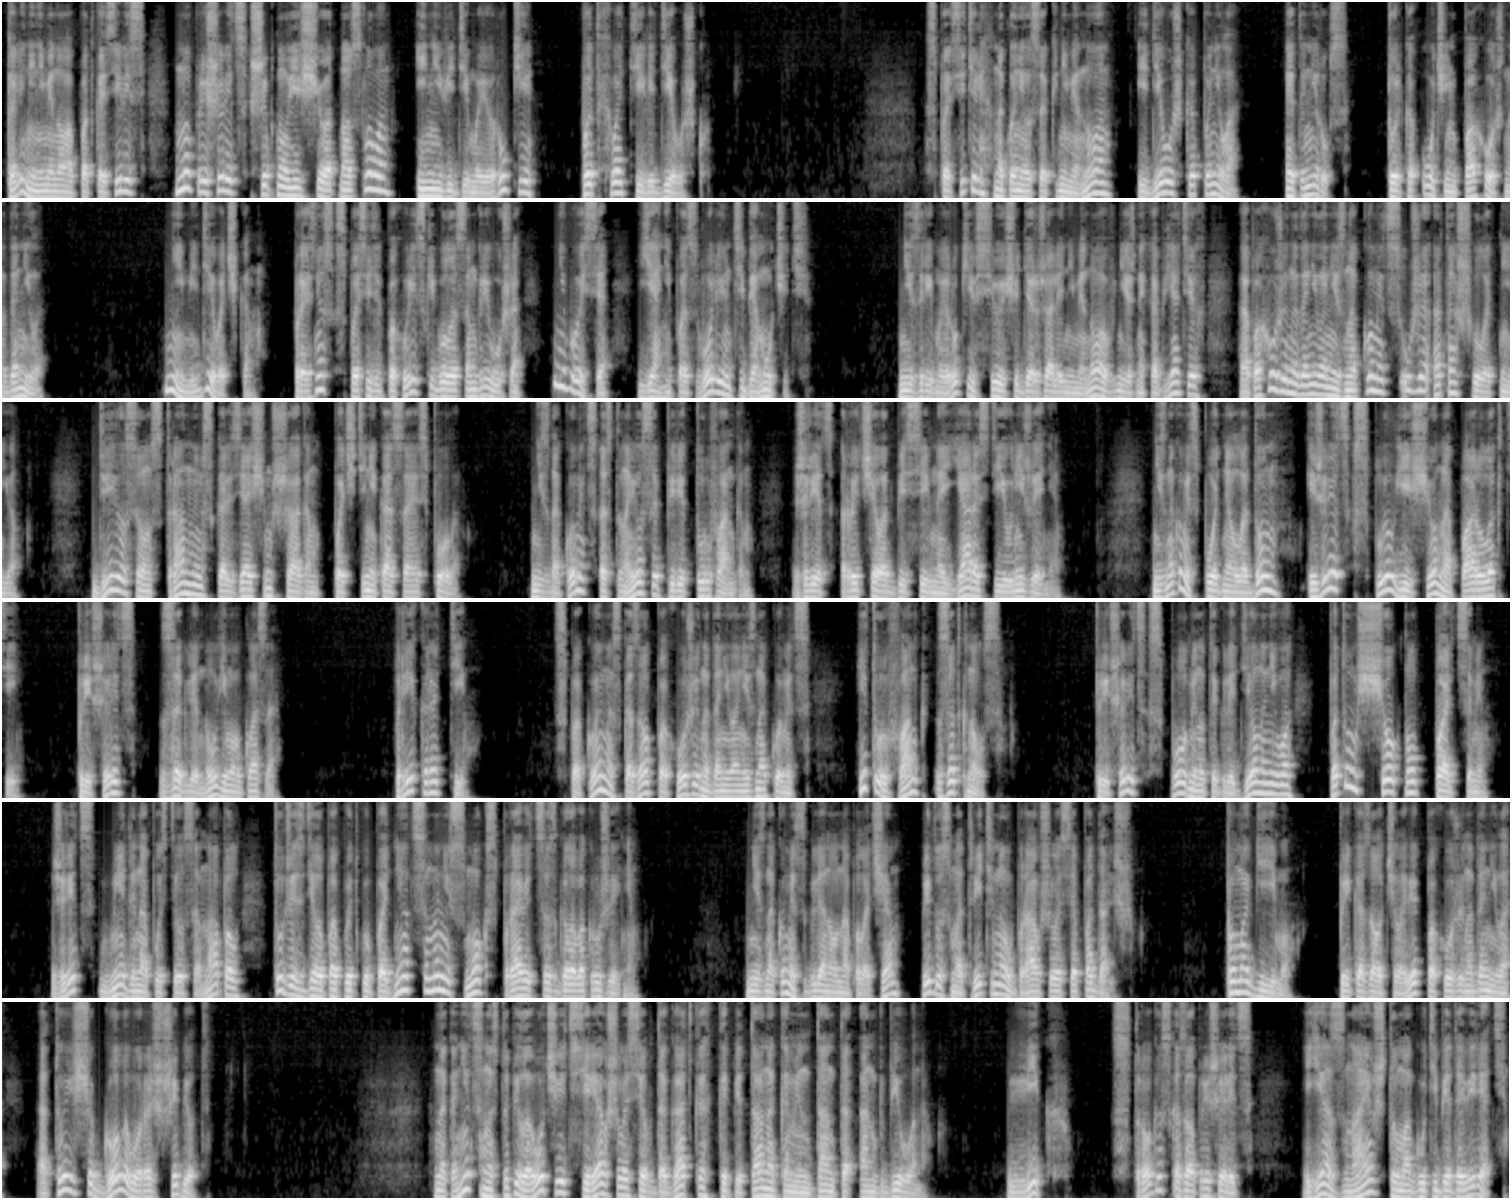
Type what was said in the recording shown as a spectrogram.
Колени неминуемо подкосились, но пришелец шепнул еще одно слово, и невидимые руки подхватили девушку. Спаситель наклонился к Нименуа, и девушка поняла. Это не рус, только очень похож на Данила. «Ними, девочка», – произнес спаситель по-хурицки голосом Гривуша. «Не бойся, я не позволю им тебя мучить». Незримые руки все еще держали Ниминоа в нежных объятиях, а похожий на Данила незнакомец уже отошел от нее. Двигался он странным скользящим шагом, почти не касаясь пола. Незнакомец остановился перед Турфангом. Жрец рычал от бессильной ярости и унижения. Незнакомец поднял ладонь, и жрец всплыл еще на пару локтей. Пришелец заглянул ему в глаза. «Прекрати!» Спокойно сказал похожий на Данила незнакомец. И Турфанг заткнулся. Пришелец с полминуты глядел на него, потом щелкнул пальцами. Жрец медленно опустился на пол, тут же сделал попытку подняться, но не смог справиться с головокружением. Незнакомец глянул на палача, предусмотрительно убравшегося подальше. «Помоги ему», – приказал человек, похожий на Данила, а то еще голову расшибет. Наконец наступила очередь терявшегося в догадках капитана-коменданта Ангбиона. «Вик», – строго сказал пришелец, – «я знаю, что могу тебе доверять.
